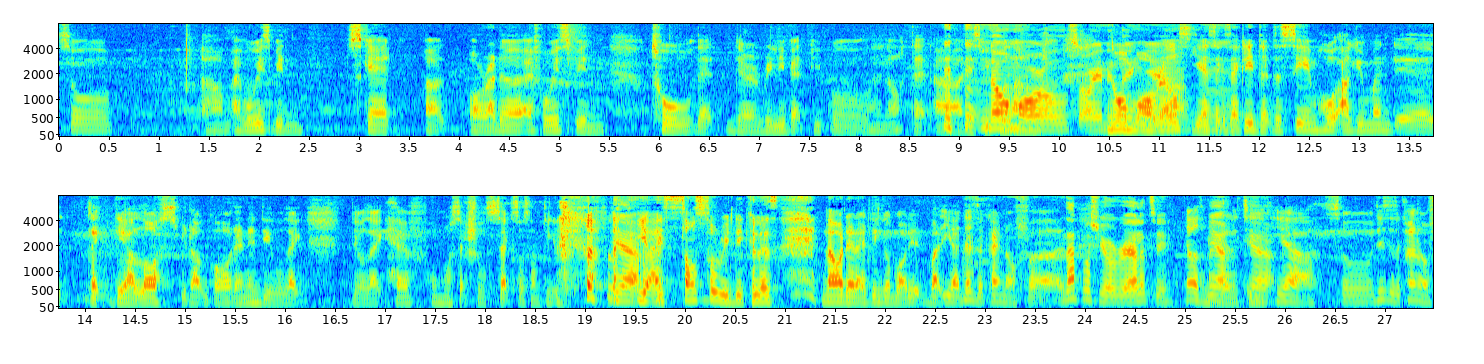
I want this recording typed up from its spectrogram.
So um, I've always been scared, uh, or rather, I've always been told that they're really bad people. You know that uh, these people No are morals or anything. no morals. yeah. Yes, exactly. The, the same whole argument. Uh, like they are lost without God, and then they will like they will like have homosexual sex or something. like, Yeah. yeah. It sounds so ridiculous now that I think about it. But yeah, that's the kind of uh, That was your reality. that was my Yeah, reality. yeah. Yeah. So this is the kind of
